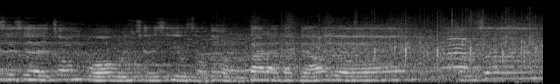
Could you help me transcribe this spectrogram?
谢谢中国文学系所为我们带来的表演，掌声。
